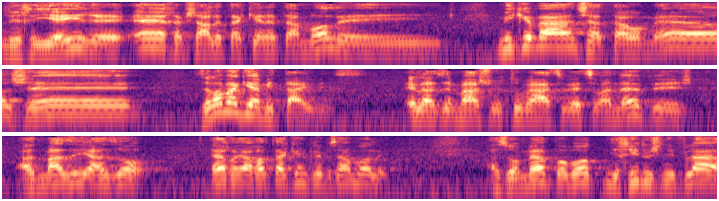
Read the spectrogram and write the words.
לכי ירא, איך אפשר לתקן את המולק? מכיוון שאתה אומר שזה לא מגיע מתאוות, אלא זה משהו טוב מעצמי בעצם הנפש, אז מה זה יעזור? איך הוא יכול לתקן קליפת עמלק? אז הוא אומר פה ועוד חידוש נפלא,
